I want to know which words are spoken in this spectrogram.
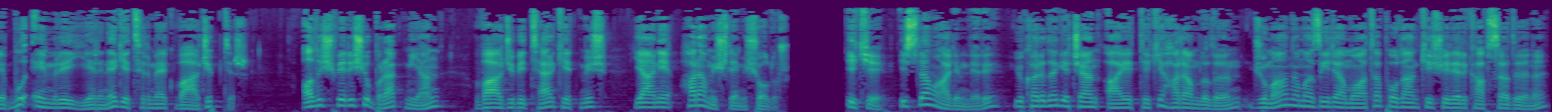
ve bu emri yerine getirmek vaciptir. Alışverişi bırakmayan vacibi terk etmiş yani haram işlemiş olur. 2. İslam alimleri yukarıda geçen ayetteki haramlılığın cuma namazıyla muhatap olan kişileri kapsadığını,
